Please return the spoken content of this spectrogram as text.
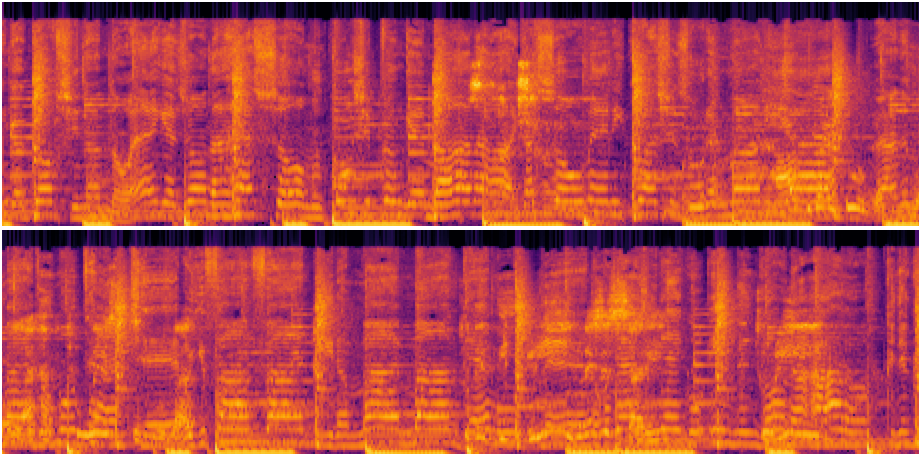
생각 없이 난 너에게 전화했어 묻고 싶은 게 많아 I got so many questions How 오랜만이야 did I do it? 라는 Well, I 말도 have two ways 못한 to do 채 that. Are you fine fine 이란 말만 To the degree 때문에 너가 necessary 지내고 있는 to 건 really- 나 알아 그냥 그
